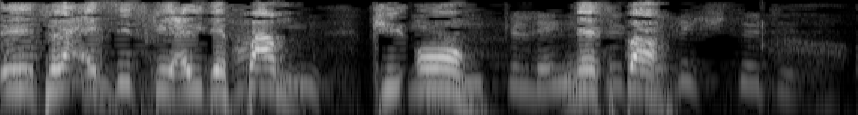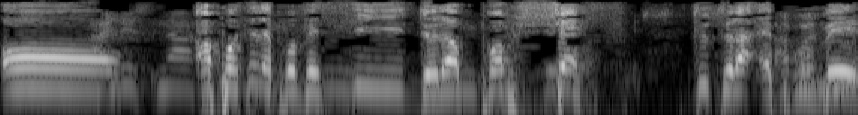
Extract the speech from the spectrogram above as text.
euh, cela existe qu'il y a eu des femmes qui ont, n'est-ce pas, ont apporté des prophéties de leur propre chef. Tout cela est prouvé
